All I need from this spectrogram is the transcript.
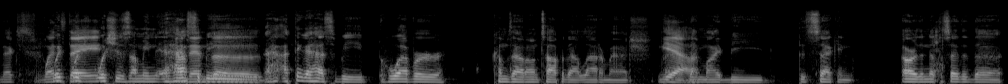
next Wednesday. which, which is, I mean, it has to be. the- I think it has to be whoever comes out on top of that ladder match. That- Yeah. that might be the second, or the not to say that the.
